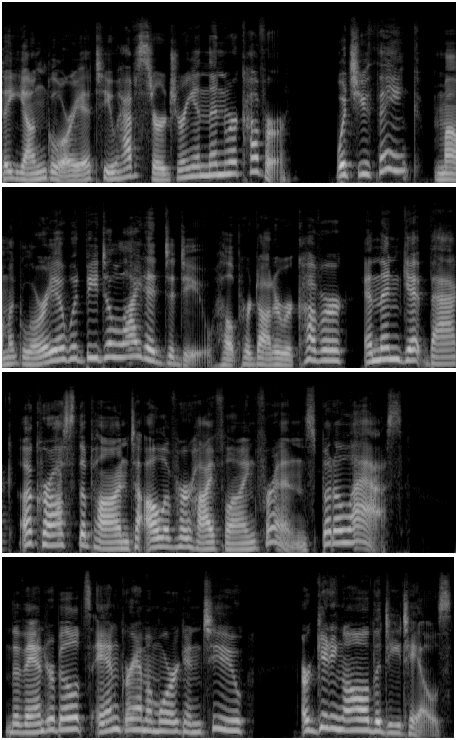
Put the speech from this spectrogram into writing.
the young Gloria to have surgery and then recover. Which you think Mama Gloria would be delighted to do help her daughter recover and then get back across the pond to all of her high flying friends. But alas, the Vanderbilts and Grandma Morgan, too, are getting all the details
